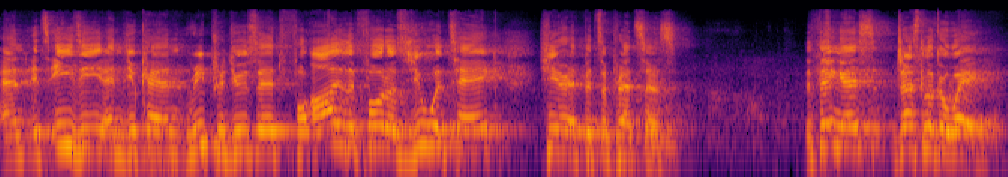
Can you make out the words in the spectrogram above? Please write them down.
And it's easy and you can reproduce it for all the photos you will take here at Bits and Pretzels. The thing is, just look away.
